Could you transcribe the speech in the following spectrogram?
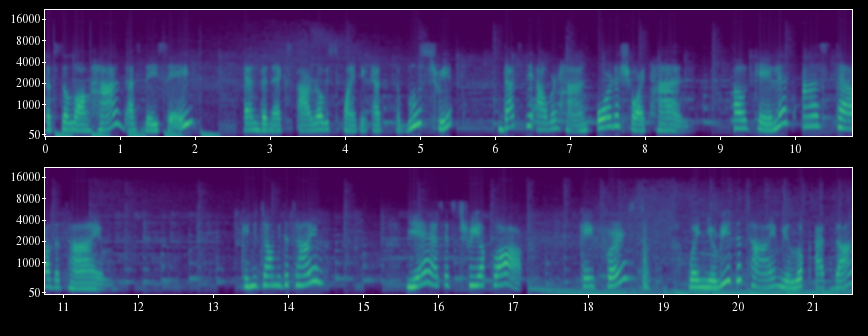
That's the long hand, as they say. And the next arrow is pointing at the blue strip. That's the hour hand or the short hand. Okay, let us tell the time. Can you tell me the time? Yes, it's 3 o'clock. Okay, first, when you read the time, you look at the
